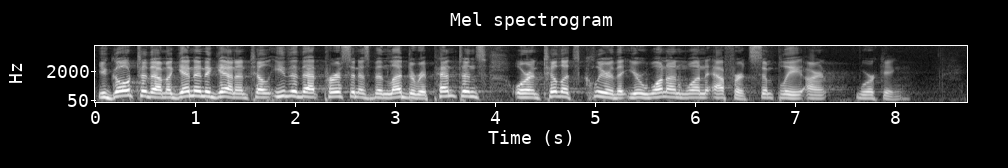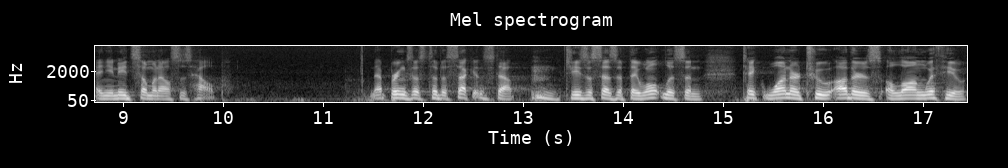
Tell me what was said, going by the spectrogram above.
You go to them again and again until either that person has been led to repentance or until it's clear that your one on one efforts simply aren't working and you need someone else's help. That brings us to the second step. Jesus says if they won't listen, Take one or two others along with you,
